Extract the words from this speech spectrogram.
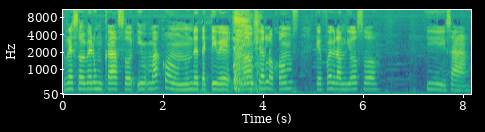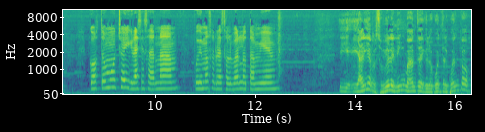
resolver un caso y más con un detective llamado Sherlock Holmes que fue grandioso y, o sea, costó mucho y gracias a Hernán pudimos resolverlo también. ¿Y, y alguien resolvió el enigma antes de que lo cuente el cuento?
